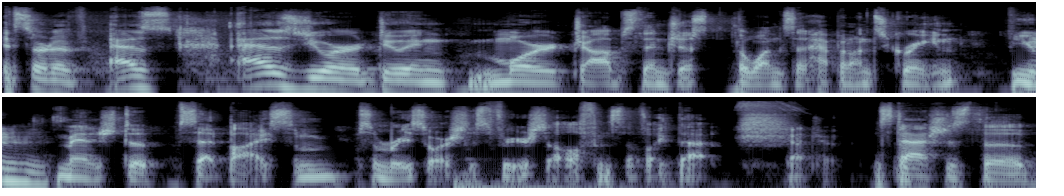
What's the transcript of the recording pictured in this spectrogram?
it's sort of as as you're doing more jobs than just the ones that happen on screen you Mhm. manage to set by some some resources for yourself and stuff like that Gotcha. stash is the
